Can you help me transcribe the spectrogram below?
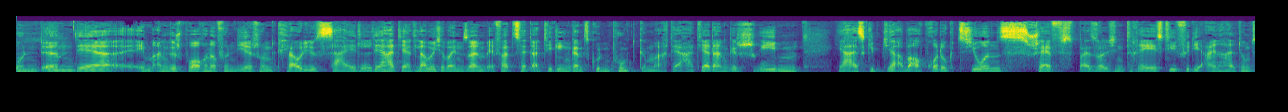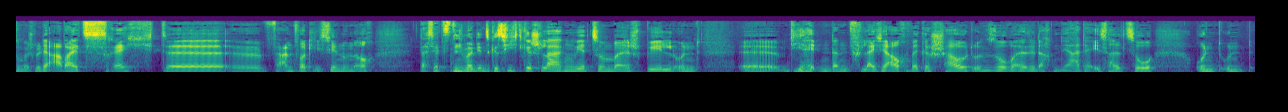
Und ähm, der eben angesprochene von dir schon, Claudius Seidel, der hat ja, glaube ich, aber in seinem FAZ-Artikel einen ganz guten Punkt gemacht. Der hat ja dann geschrieben, ja, es gibt ja aber auch Produktionschefs bei solchen Drehs, die für die Einhaltung zum Beispiel der Arbeitsrechte äh, verantwortlich sind und auch dass jetzt niemand ins Gesicht geschlagen wird zum Beispiel und äh, die hätten dann vielleicht ja auch weggeschaut und so, weil sie dachten, ja, der ist halt so und und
